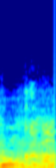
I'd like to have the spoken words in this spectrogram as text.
creo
